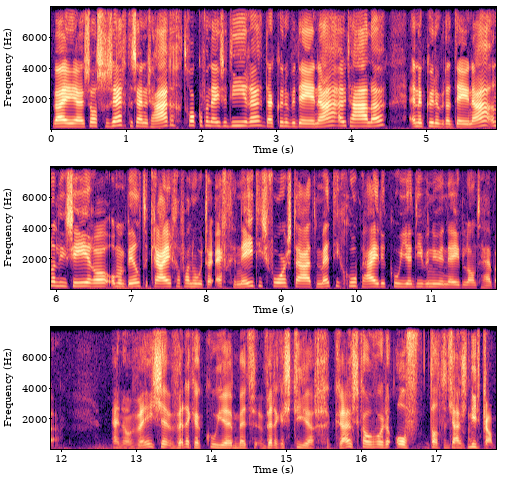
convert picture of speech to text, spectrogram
Wij, uh, zoals gezegd, er zijn dus haren getrokken van deze dieren. Daar kunnen we DNA uithalen. En dan kunnen we dat DNA analyseren om een beeld te krijgen van hoe het er echt genetisch voor staat met die groep heidekoeien die we nu in Nederland hebben. En dan weet je welke koeien met welke stier gekruist kan worden of dat het juist niet kan.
